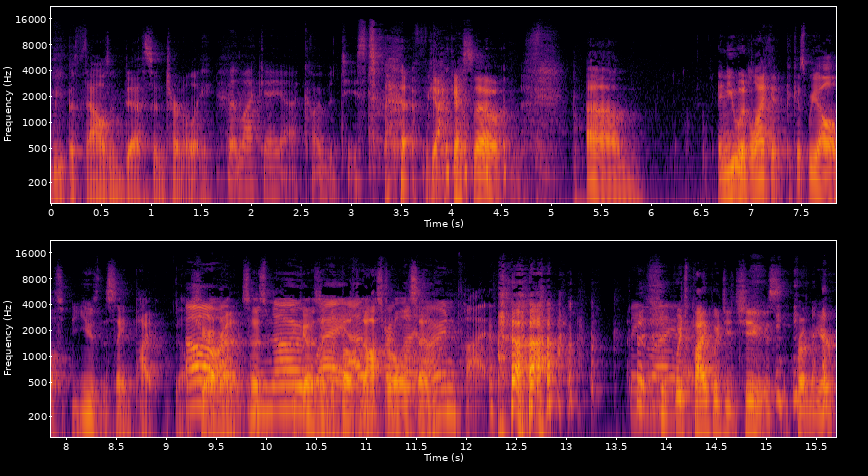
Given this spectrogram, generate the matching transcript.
weep a thousand deaths internally. But like a uh, COVID test. yeah, I guess so. Um, and you wouldn't like it because we all use the same pipe. We all share oh, around. So no it goes way. into both I nostrils. my And own pipe. Which pipe would you choose from your?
